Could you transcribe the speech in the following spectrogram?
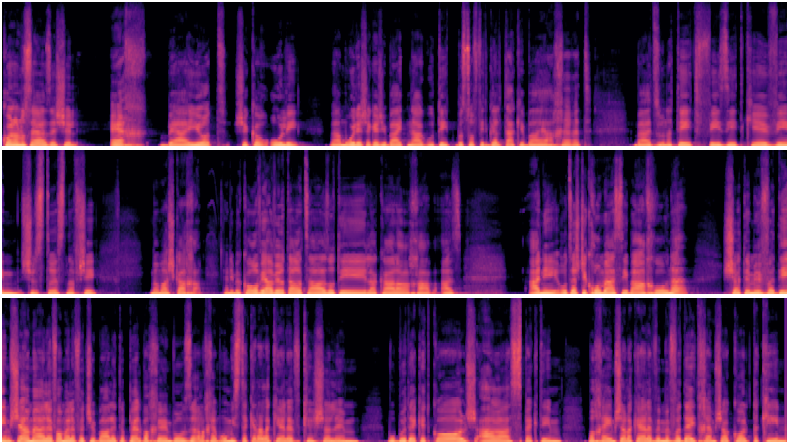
כל הנושא הזה של איך בעיות שקראו לי ואמרו לי שיש לי בעיה התנהגותית, בסוף התגלתה כבעיה אחרת. בעיה תזונתית, פיזית, כאבים של סטרס נפשי. ממש ככה. אני בקרוב אעביר את ההרצאה הזאת לקהל הרחב. אז אני רוצה שתיקחו מהסיבה האחרונה, שאתם מוודאים שהמאלף המאלפת שבאה לטפל בכם ועוזר לכם, הוא מסתכל על הכלב כשלם, והוא בודק את כל שאר האספקטים בחיים של הכלב ומוודא איתכם שהכל תקין,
